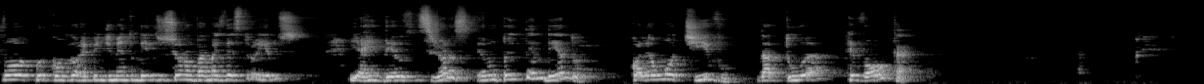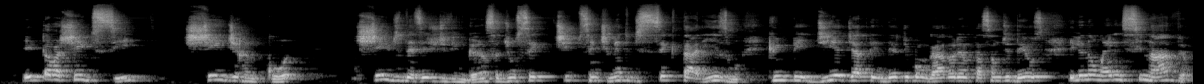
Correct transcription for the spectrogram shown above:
por, por conta do arrependimento deles, o Senhor não vai mais destruí-los. E aí Deus disse: Jonas, eu não estou entendendo qual é o motivo da tua revolta. Ele estava cheio de si, cheio de rancor, cheio de desejo de vingança, de um sentimento de sectarismo que o impedia de atender de bom grado a orientação de Deus. Ele não era ensinável.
